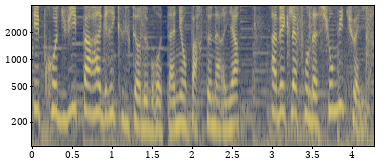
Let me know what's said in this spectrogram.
est produit par Agriculteurs de Bretagne en partenariat avec la Fondation Mutualia.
